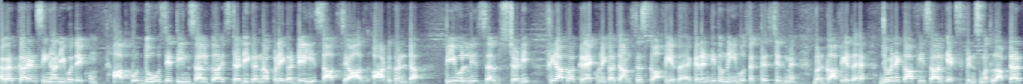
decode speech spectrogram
अगर करंट सीनारी को देखूँ, आपको दो से तीन साल का स्टडी करना पड़ेगा। डेली सात से आठ घंटा प्योरली सेल्फ स्टडी फिर आपका क्रैक होने का चांसेस काफ़ी ज़्यादा है। गारंटी तो नहीं हो सकता इस चीज़ में बट काफ़ी ज़्यादा है। जो मैंने काफ़ी साल के एक्सपीरियंस मतलब after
